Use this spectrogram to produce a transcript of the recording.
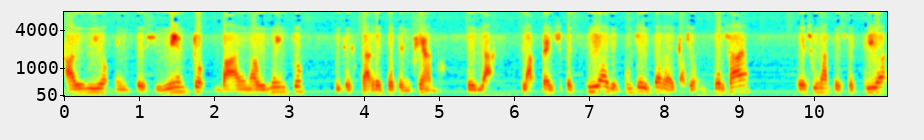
ha venido en crecimiento, va en aumento y se está repotenciando. La, la perspectiva desde el punto de vista de erradicación forzada es una perspectiva,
